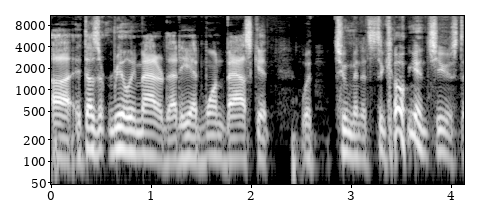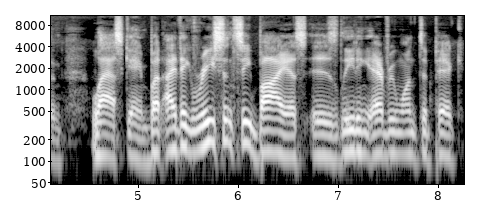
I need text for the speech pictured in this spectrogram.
uh, it doesn't really matter that he had one basket with two minutes to go against Houston last game. But I think recency bias is leading everyone to pick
